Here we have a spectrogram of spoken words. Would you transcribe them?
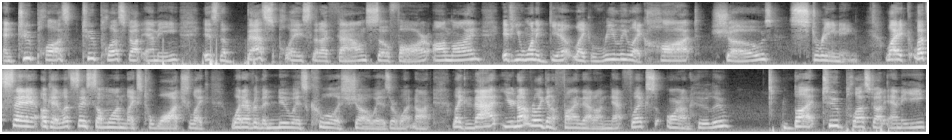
and tubeplus tubeplus.me is the best place that I've found so far online if you want to get like really like hot shows streaming. Like, let's say, okay, let's say someone likes to watch, like, whatever the newest, coolest show is or whatnot. Like, that, you're not really going to find that on Netflix or on Hulu. But TubePlus.me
